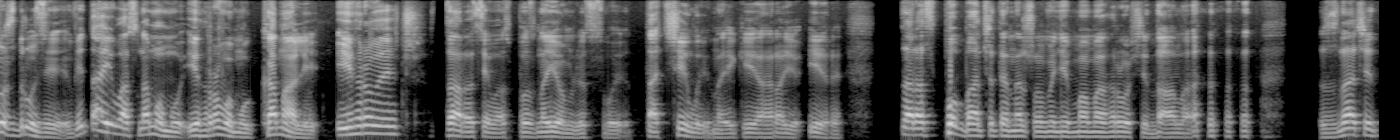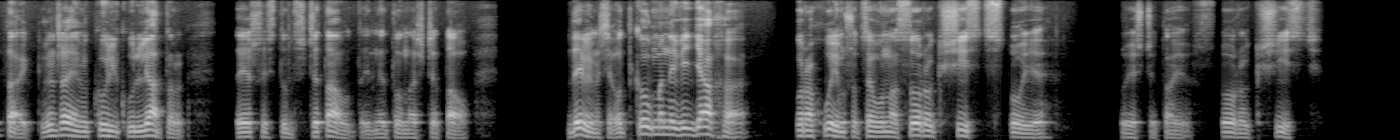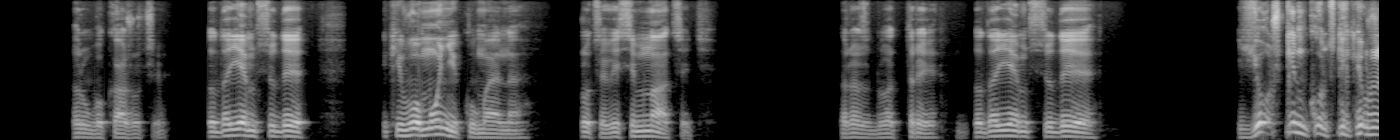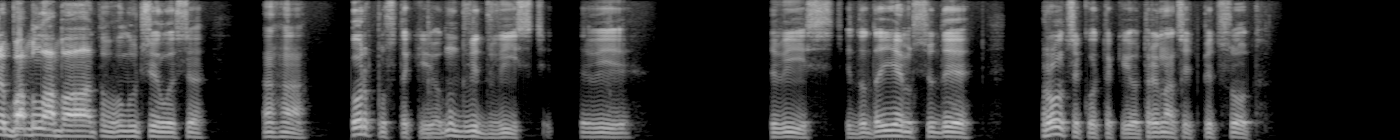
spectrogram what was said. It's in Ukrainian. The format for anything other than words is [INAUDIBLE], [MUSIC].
Що ж, друзі, вітаю вас на моєму ігровому каналі Ігрович. Зараз я вас познайомлю з своєю тачилою, на якій я граю ігри. Зараз побачите, на що мені мама гроші дала. [LAUGHS] Значить так, включаємо калькулятор. Та я щось тут щитав, та й не то нащитав. Дивимося, от коли в мене відяха, порахуємо, що це вона 46 стоїть. Що я считаю? 46, грубо кажучи. Додаємо сюди такий вомонік у мене. Що це? 18. Раз, два, три. Додаємо сюди. Йошкін скільки вже бабла багато вилучилося. Ага. Корпус такий, ну, 2200. 2. 200. Додаємо сюди процик отакий, о, 13500.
